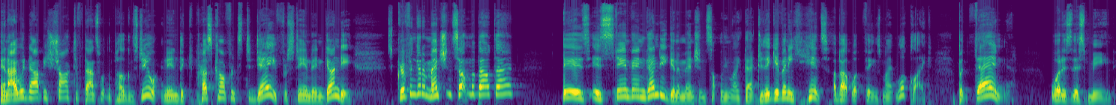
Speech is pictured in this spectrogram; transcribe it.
And I would not be shocked if that's what the Pelicans do. And in the press conference today for Stan Van Gundy, is Griffin going to mention something about that? Is is Stan Van Gundy going to mention something like that? Do they give any hints about what things might look like? But then, what does this mean?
